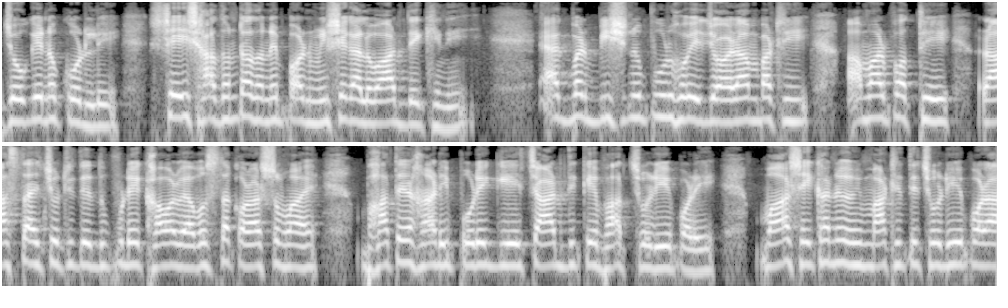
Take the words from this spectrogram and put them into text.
যোগেনও করলে। সেই সাধন টাধনের পর মিশে গেল আর দেখিনি। একবার বিষ্ণুপুর হয়ে জয়রামবাটি আমার পথে রাস্তায় চটিতে দুপুরে খাওয়ার ব্যবস্থা করার সময় ভাতের হাঁড়ি পড়ে গিয়ে চারদিকে ভাত ছড়িয়ে পড়ে। মা সেইখানে ওই মাটিতে ছড়িয়ে পড়া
